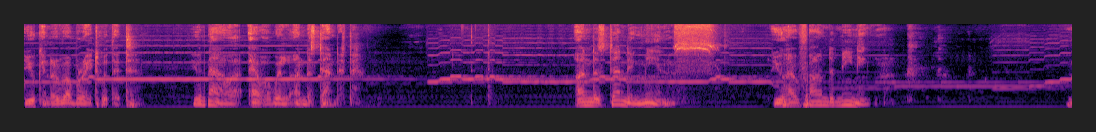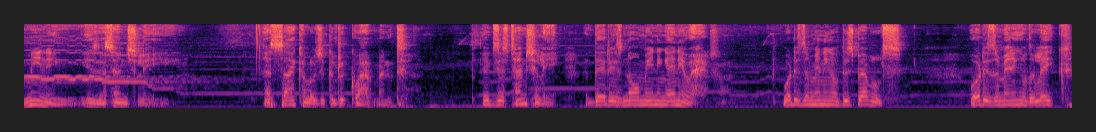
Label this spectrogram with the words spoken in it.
you can reverberate with it. You never ever will understand it. Understanding means you have found a meaning. Meaning is essentially a psychological requirement. Existentially, there is no meaning anywhere. What is the meaning of these pebbles? What is the meaning of the lake?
